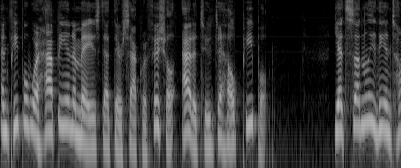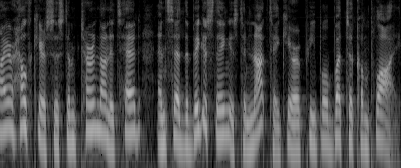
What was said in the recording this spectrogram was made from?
and people were happy and amazed at their sacrificial attitude to help people. Yet suddenly the entire healthcare system turned on its head and said the biggest thing is to not take care of people, but to comply.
